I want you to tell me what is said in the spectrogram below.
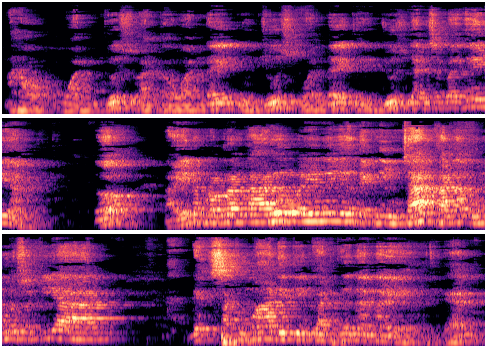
nah one juz atau one day two juz one day three juz dan sebagainya tuh Ayeuna program kahareup ayeuna ieu dek nincak karena umur sekian. Dek sakumaha ditingkatkeun ieu kan.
